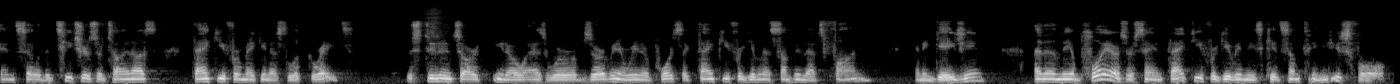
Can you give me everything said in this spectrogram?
And so the teachers are telling us, thank you for making us look great. The students are, you know, as we're observing and reading reports, like, thank you for giving us something that's fun and engaging. And then the employers are saying, thank you for giving these kids something useful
